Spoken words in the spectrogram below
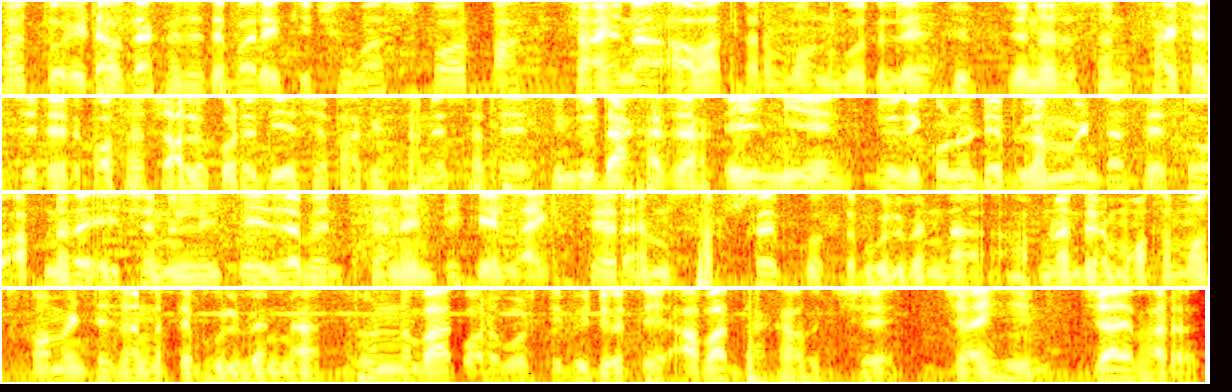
হয়তো এটাও দেখা যেতে পারে কিছু মাস পর। পাক চায়না আবার তার মন বদলে ফিফথ জেনারেশন ফাইটার জেটের কথা চালু করে দিয়েছে পাকিস্তানের সাথে। কিন্তু দেখা যাক, এই নিয়ে যদি কোনো ডেভেলপমেন্ট আসে, তো আপনারা এই চ্যানেলেই পেয়ে যাবেন। চ্যানেলটিকে লাইক শেয়ার এন্ড সাবস্ক্রাইব করতে ভুলবেন না। আপনাদের মতামত কমেন্টে জানাতে ভুলবেন না। ধন্যবাদ, পরবর্তী ভিডিওতে আবার দেখা হচ্ছে। জয় হিন্দ, জয় ভারত।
